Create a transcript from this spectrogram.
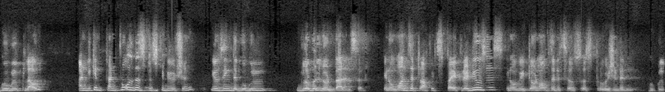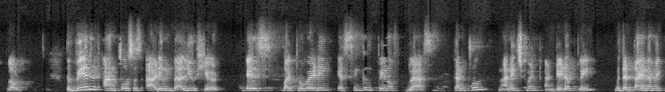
Google Cloud, and we can control this distribution using the Google global load balancer. You know, once the traffic spike reduces, you know, we turn off the resources provisioned in Google Cloud. The way that Anthos is adding value here is by providing a single pane of glass, control, management, and data plane with a dynamic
